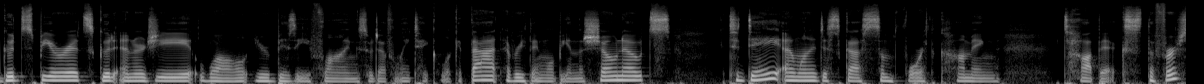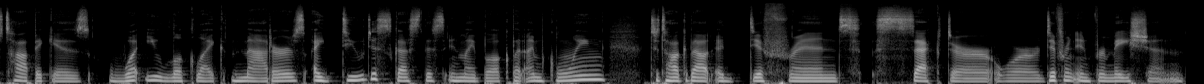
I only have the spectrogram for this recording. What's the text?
good spirits, good energy while you're busy flying. So definitely take a look at that. Everything will be in the show notes. Today, I want to discuss some forthcoming topics. The first topic is what you look like matters. I do discuss this in my book, but I'm going to talk about a different sector or different information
